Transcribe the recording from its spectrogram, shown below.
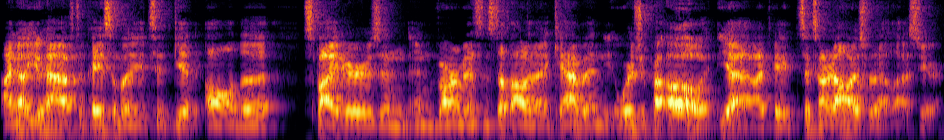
I know you have to pay somebody to get all the spiders and, and varmints and stuff out of that cabin. Where's your oh yeah, I paid six hundred dollars for that last year.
